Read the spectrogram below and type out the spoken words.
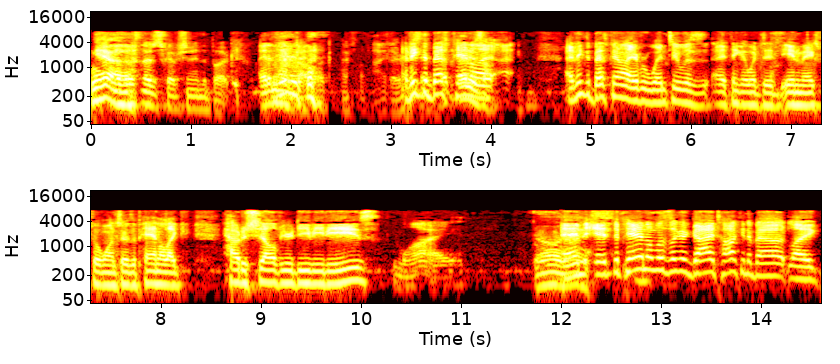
Yeah. There's no description in the book. I didn't have dialogue in my phone either. I think the best That- that panel I. I I think the best panel I ever went to was I think I went to Anime Expo once. There was a panel like how to shelve your DVDs, Why? Oh, and nice. it, the panel was like a guy talking about like,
